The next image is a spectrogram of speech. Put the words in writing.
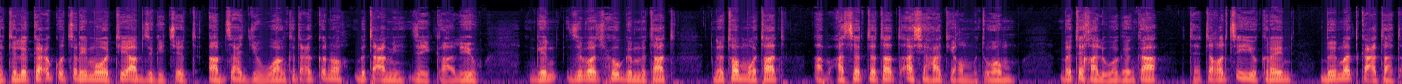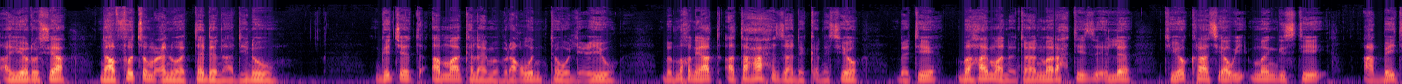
እቲ ልክዕ ቁጽሪ መወቲ ኣብዚ ግጭት ኣብዚ ሕጂ እዋን ክትዕቅኖ ብጣዕሚ ዘይከኣል እዩ፣ ግን ዝበዝሑ ግምታት ነቶም ሞታት ኣብ ዓሰርተታት ኣሽሓት የቐምጥዎም። በቲ ካልእ ወገን ከኣ ትሕተ ቅርጺ ዩክረይን ብመጥቃዕታት ኣየር ሩስያ ናብ ፍጹም ዕንወት ተደናዲኑ። ግጭት ኣብ ማእከላይ ምብራቕ እውን ተወሊዑ እዩ፣ ብምኽንያት ኣተሓሕዛ ደቂ ኣንስትዮ በቲ ብሃይማኖታውያን መራሕቲ ዝእለ ቲኦክራስያዊ መንግስቲ ዓበይቲ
